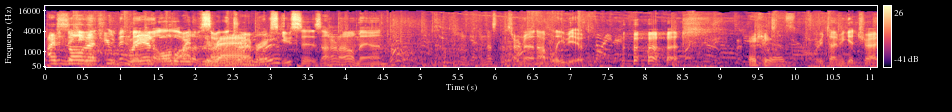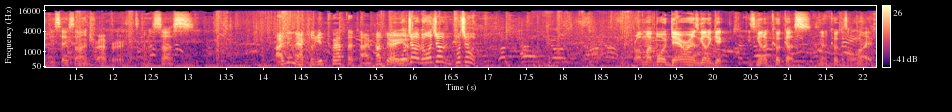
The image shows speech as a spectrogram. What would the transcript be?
I You've been saw making that a- she you've been ran making a all the way lot of through. silent trapper excuses. I don't know, man. I don't- I'm starting to not believe you. There she is. Every time you get trapped, you say silent trapper. It's kind of sus. I didn't actually get trapped that time. How dare you? Watch out! Watch out! Watch out! Bro, my boy Darren is gonna get. He's gonna cook us. He's gonna cook us alive.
